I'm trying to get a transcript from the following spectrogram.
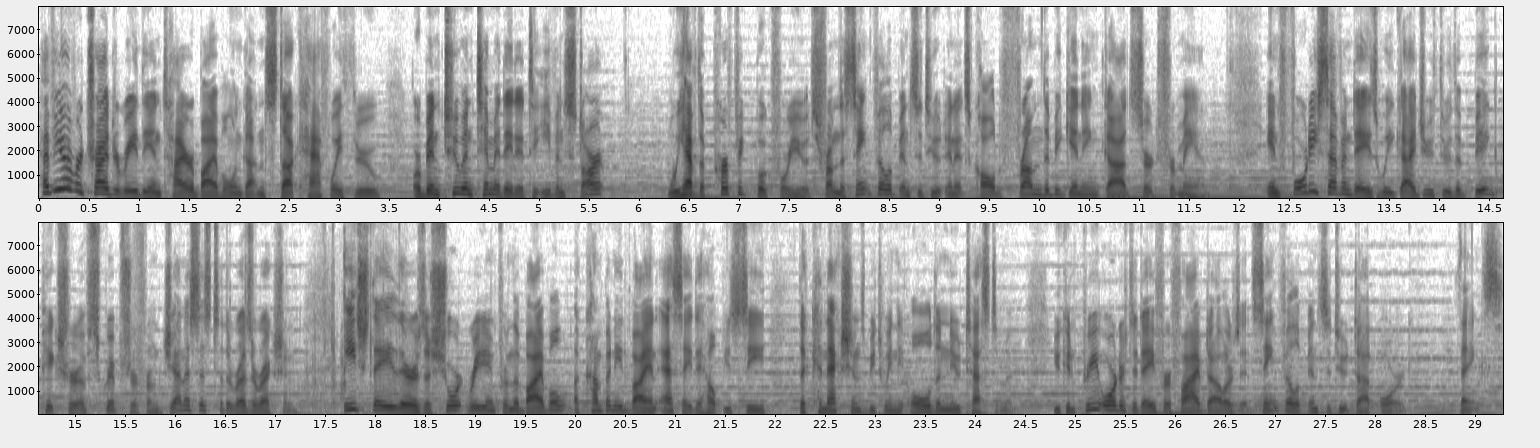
Have you ever tried to read the entire Bible and gotten stuck halfway through, or been too intimidated to even start? We have the perfect book for you. It's from the St. Philip Institute and it's called From the Beginning God's Search for Man. In 47 days, we guide you through the big picture of Scripture from Genesis to the resurrection. Each day, there is a short reading from the Bible accompanied by an essay to help you see the connections between the Old and New Testament. You can pre order today for $5 at stphilipinstitute.org. Thanks.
